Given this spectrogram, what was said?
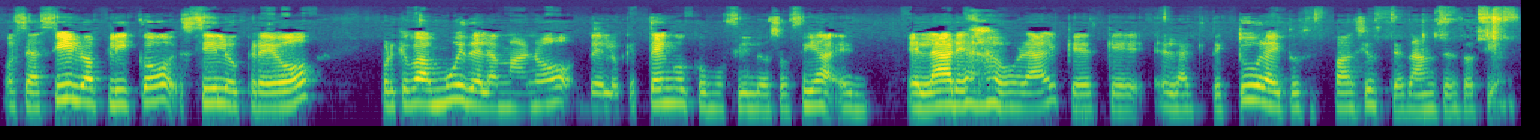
O sea, sí lo aplico, sí lo creo, porque va muy de la mano de lo que tengo como filosofía en el área laboral, que es que la arquitectura y tus espacios te dan sensaciones.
